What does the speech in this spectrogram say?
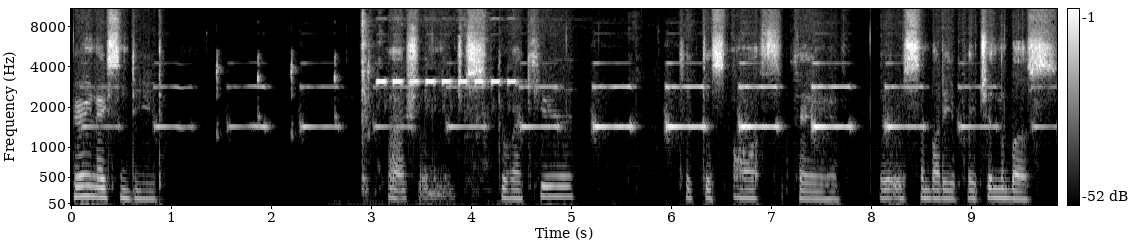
very nice indeed. Actually, let me just go back here. Take this off. Okay, there is somebody approaching the bus.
